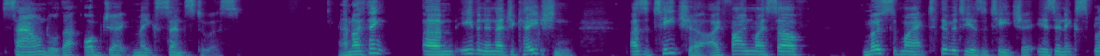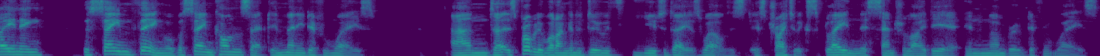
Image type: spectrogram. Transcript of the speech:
sound or that object makes sense to us. And I think um, even in education, as a teacher, I find myself, most of my activity as a teacher is in explaining the same thing or the same concept in many different ways. And uh, it's probably what I'm going to do with you today as well, is, is try to explain this central idea in a number of different ways.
